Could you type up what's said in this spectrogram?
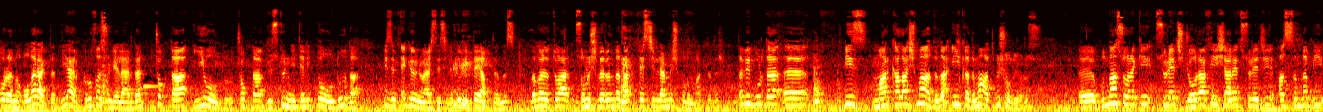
oranı olarak da diğer kuru fasulyelerden çok daha iyi olduğu, çok daha üstün nitelikli olduğu da bizim Ege Üniversitesi ile birlikte yaptığımız laboratuvar sonuçlarında da tescillenmiş bulunmaktadır. Tabii burada e, biz markalaşma adına ilk adımı atmış oluyoruz. Ee, Bundan sonraki süreç, coğrafi işaret süreci aslında bir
